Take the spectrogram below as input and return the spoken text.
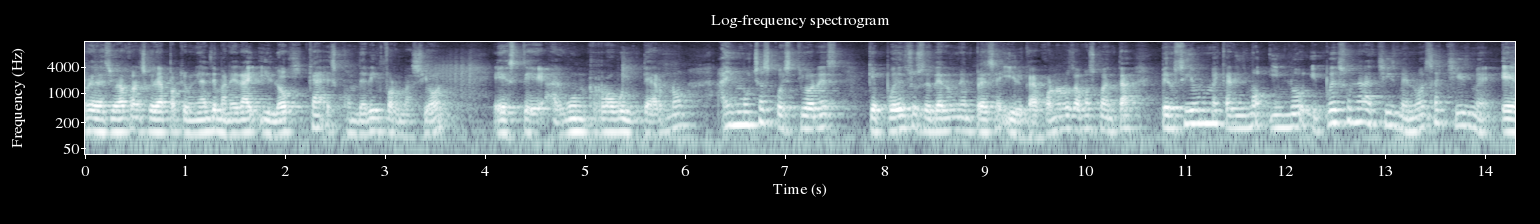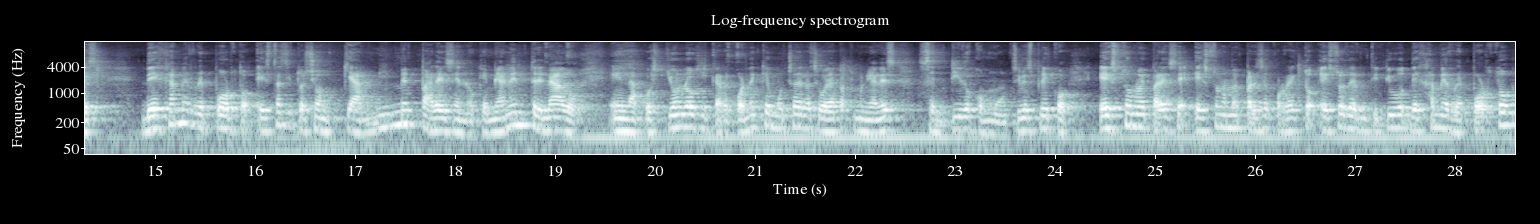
relacionado con la seguridad patrimonial de manera ilógica, esconder información, este, algún robo interno. Hay muchas cuestiones que pueden suceder en una empresa y el cual no nos damos cuenta, pero sí hay un mecanismo y, no, y puede sonar a chisme, no es a chisme, es déjame reporto esta situación que a mí me parece, en lo que me han entrenado en la cuestión lógica. Recuerden que mucha de la seguridad patrimonial es sentido común. Si me explico, esto no me parece, esto no me parece correcto, esto es del intuitivo, déjame reporto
